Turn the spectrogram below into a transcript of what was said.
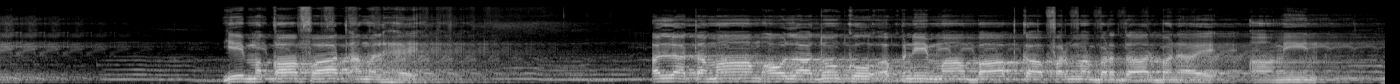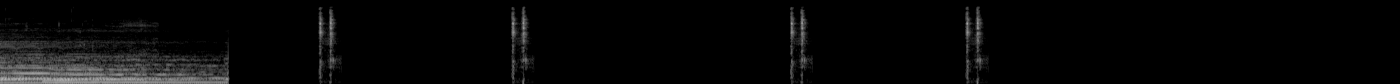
ये मकाफात अमल है। अल्लाह तमाम औलादों को अपने माँ बाप का फर्मा बरदार बनाए। आमीन।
